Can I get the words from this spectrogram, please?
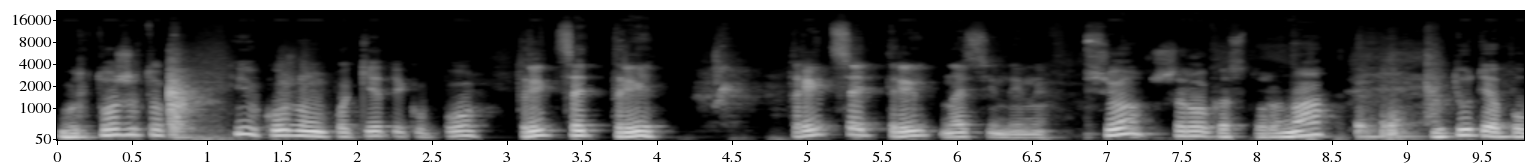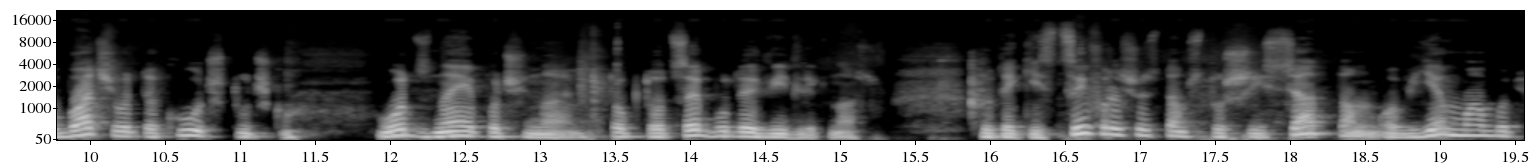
гуртожиток. І в кожному пакетику по 33. 33 насінини. Все, широка сторона. І тут я побачив таку от штучку. От з неї починаємо. Тобто, це буде відлік наш. Тут якісь цифри, щось там 160, там об'єм, мабуть.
